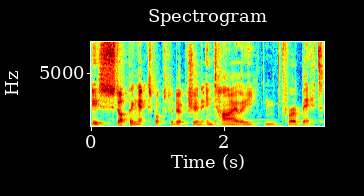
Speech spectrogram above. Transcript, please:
is stopping Xbox production entirely for a bit.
